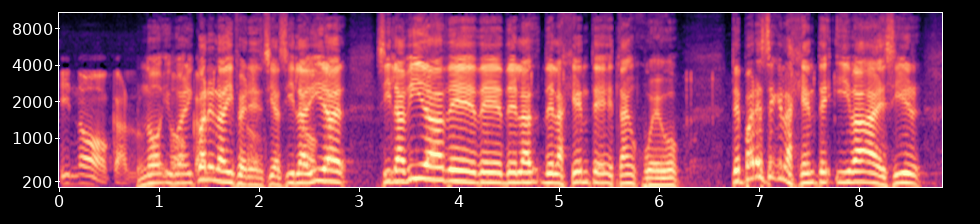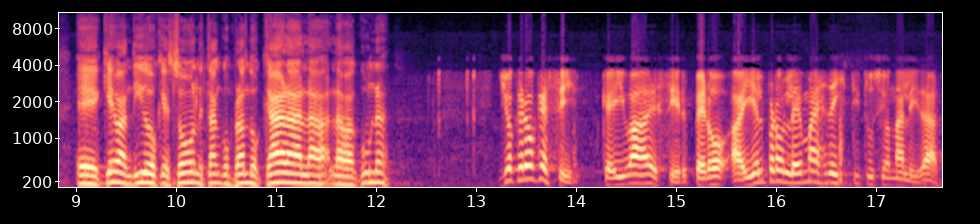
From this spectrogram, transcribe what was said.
Y no, Carlos. No, y, ¿y cuál es la diferencia? si la vida, si la vida de, de, la, de la gente está en juego, ¿te parece que la gente iba a decir eh, qué bandidos que son, están comprando cara la, la vacuna? Yo creo que sí, que iba a decir, pero ahí el problema es de institucionalidad.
